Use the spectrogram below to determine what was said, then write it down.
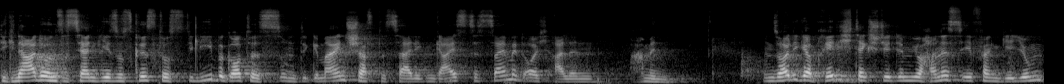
Die Gnade unseres Herrn Jesus Christus, die Liebe Gottes und die Gemeinschaft des Heiligen Geistes sei mit euch allen. Amen. Unser heutiger Predigtext steht im Johannesevangelium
